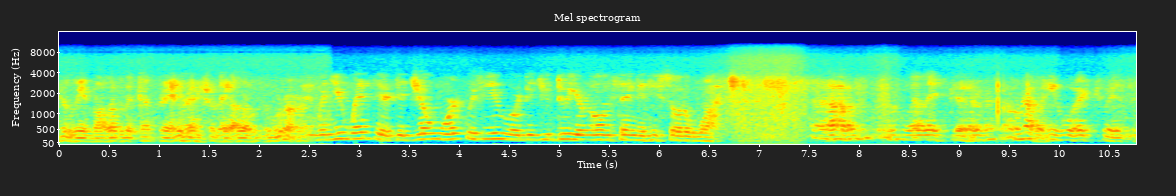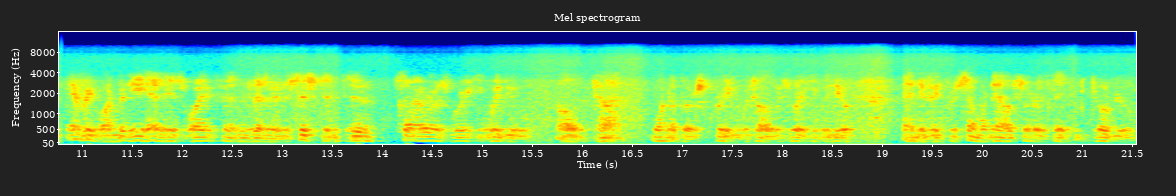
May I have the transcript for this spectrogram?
knew him all over the country and eventually all over the world. When you went there, did Joe work with you, or did you do your own thing and he sort of watched? Um, well, it, uh, oh no, he worked with everyone, but he had his wife and an assistant. Yeah. And Clara was working with you all the time. One of those three was always working with you. And if it was someone else or if they told you,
